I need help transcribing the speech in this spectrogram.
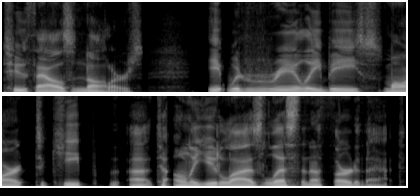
two thousand dollars, it would really be smart to keep uh, to only utilize less than a third of that.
